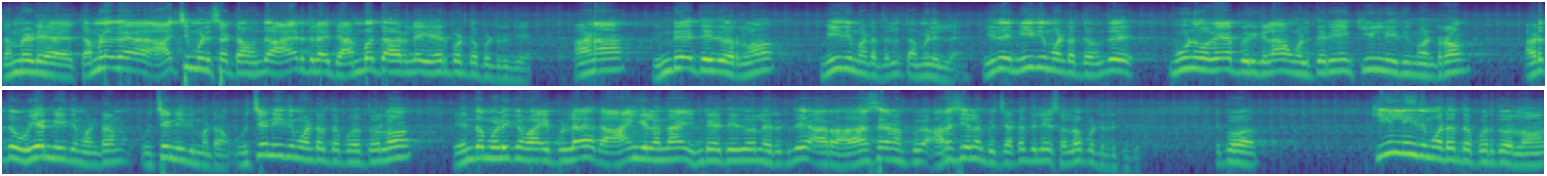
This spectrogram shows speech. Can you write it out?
நம்மளுடைய தமிழக ஆட்சி மொழி சட்டம் வந்து ஆயிரத்தி தொள்ளாயிரத்தி ஐம்பத்தாறில் ஏற்படுத்தப்பட்டிருக்கு. ஆனால் இன்றைய தேதி வரலும் நீதிமன்றத்தில் தமிழ் இல்லை. இது நீதிமன்றத்தை வந்து மூணு வகையாக பிரிக்கலாம். உங்களுக்கு தெரியும் கீழ் நீதிமன்றம் அடுத்து உயர் நீதிமன்றம் உச்ச நீதிமன்றம். உச்ச நீதிமன்றத்தை பொறுத்தவரைக்கும் எந்த மொழிக்கும் வாய்ப்பு இல்லை. அது ஆங்கிலம் தான் இன்றைய தேதி இருக்குது. அரசியலமைப்பு அரசியலமைப்பு சட்டத்திலே சொல்லப்பட்டிருக்குது. இப்போது கீழ் நீதிமன்றத்தை பொறுத்தவரைக்கும்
